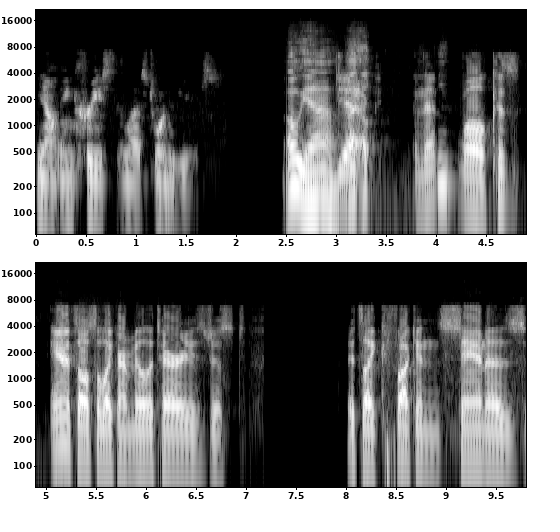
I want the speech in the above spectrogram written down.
you know increased in the last twenty years. Oh yeah, yeah, I, and that well, because and it's also like our military is just. It's like fucking Santa's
